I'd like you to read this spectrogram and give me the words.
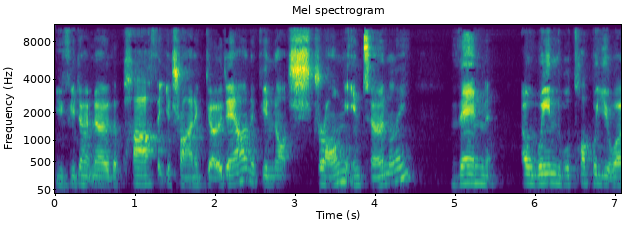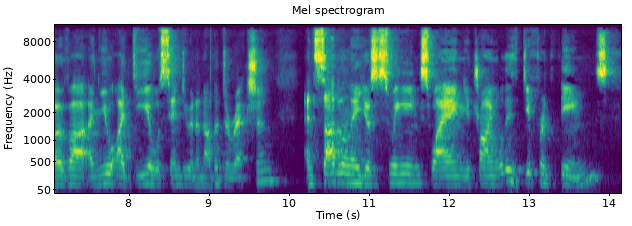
if you don't know the path that you're trying to go down, if you're not strong internally, then a wind will topple you over, a new idea will send you in another direction and suddenly you're swinging, swaying, you're trying all these different things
